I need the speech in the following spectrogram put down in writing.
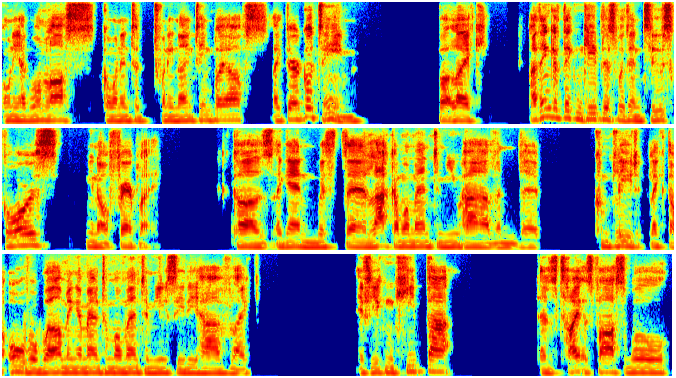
only had one loss going into 2019 playoffs. Like they're a good team, but like I think if they can keep this within two scores, you know, fair play. Because again, with the lack of momentum you have and the complete, like the overwhelming amount of momentum UCD have, like if you can keep that as tight as possible,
